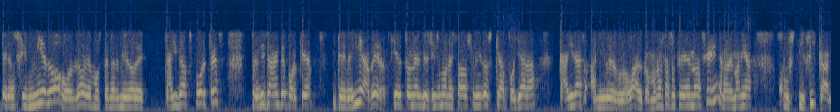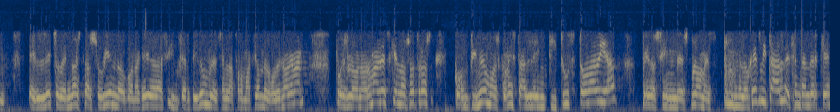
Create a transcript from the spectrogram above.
pero sin miedo, o no debemos tener miedo de caídas fuertes, precisamente porque debería haber cierto nerviosismo en Estados Unidos que apoyara caídas a nivel global. Como no está sucediendo así, en Alemania justifican el hecho de no estar subiendo con aquello de las incertidumbres en la formación del gobierno alemán, pues lo normal es que nosotros continuemos con esta lentitud todavía, pero sin desplomes. Lo que es vital es entender que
